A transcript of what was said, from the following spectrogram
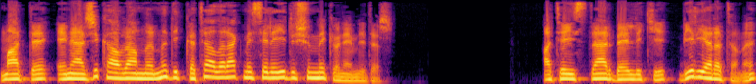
madde, enerji kavramlarını dikkate alarak meseleyi düşünmek önemlidir. Ateistler belli ki, bir yaratanı,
